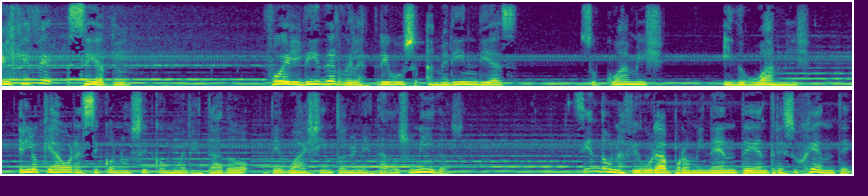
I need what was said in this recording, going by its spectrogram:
El jefe Seattle fue el líder de las tribus amerindias Suquamish y Duwamish en lo que ahora se conoce como el estado de Washington en Estados Unidos. Siendo una figura prominente entre su gente,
